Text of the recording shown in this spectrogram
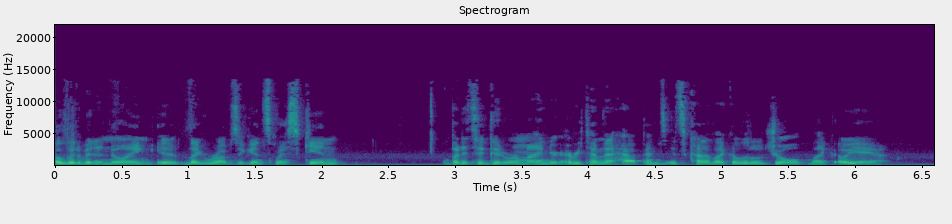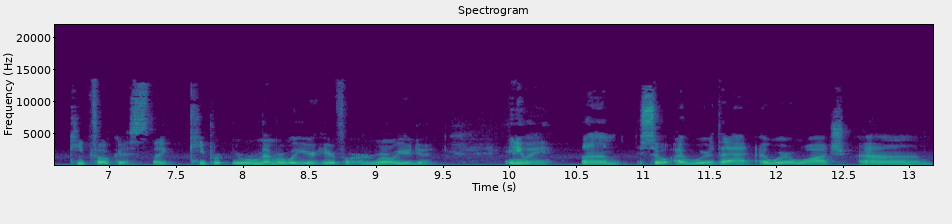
a little bit annoying. It like rubs against my skin, but it's a good reminder. Every time that happens, it's kind of like a little jolt. Like, oh yeah, yeah, keep focused. Like, keep remember what you're here for. Remember what you're doing. Anyway, um, so I wear that. I wear a watch, um,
